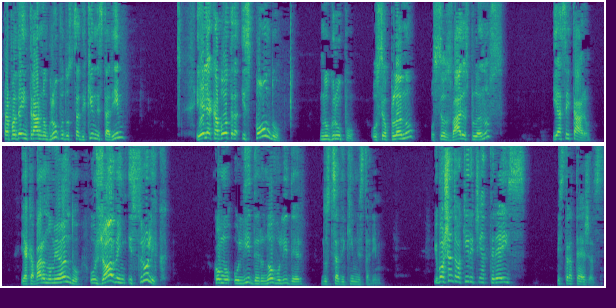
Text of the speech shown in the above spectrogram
para poder entrar no grupo dos tzadikim nistarim. E ele acabou expondo no grupo o seu plano, os seus vários planos, e aceitaram. E acabaram nomeando o jovem Strulik como o líder, o novo líder dos tzadikim nistarim. E o Baal aqui ele tinha três estratégias,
